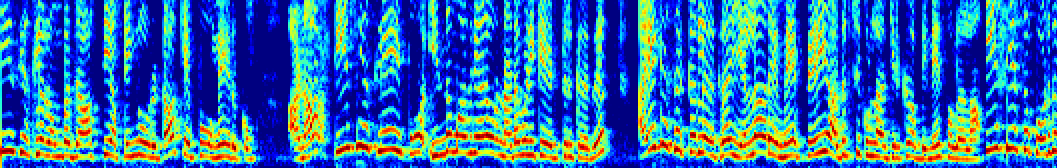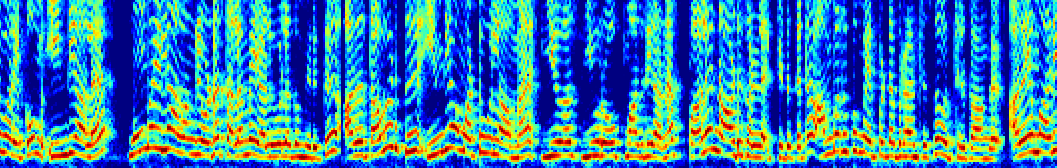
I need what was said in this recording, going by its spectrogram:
டிசிஎஸ்ல ரொம்ப ஜாஸ்தி அப்படிங்கிற ஒரு டாக் எப்பவுமே இருக்கும். ஆனா டிசிஎஸ்லயே இப்போ இந்த மாதிரியான ஒரு நடவடிக்கை எடுத்திருக்கிறது ஐடி செக்டர்ல இருக்கிற எல்லாரையுமே பெரிய அதிர்ச்சிக்குள்ளாக்கியிருக்கு அப்படின்னே சொல்லலாம். டிசிஎஸ் பொறுத்த வரைக்கும் இந்தியால மும்பையில் அவங்களோட தலைமை அலுவலகம் இருக்கு. அதை தவிர்த்து இந்தியா மட்டும் இல்லாம யூஎஸ் யூரோப் மாதிரியான பல நாடுகள்ல கிட்டத்தட்ட ஐம்பதுக்கும் மேற்பட்ட பிரான்ச்சஸை வச்சிருக்காங்க. அதே மாதிரி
